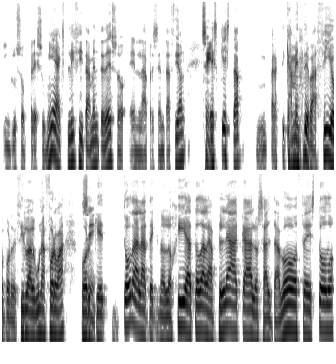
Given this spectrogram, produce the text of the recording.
incluso presumía explícitamente de eso en la presentación, es que está prácticamente vacío, por decirlo de alguna forma, porque toda la tecnología, toda la placa, los altavoces, todo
